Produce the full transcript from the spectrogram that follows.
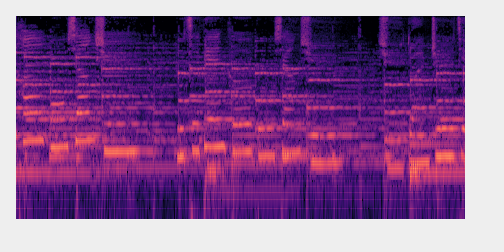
好不相许，如此便可不相许。须断指间，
